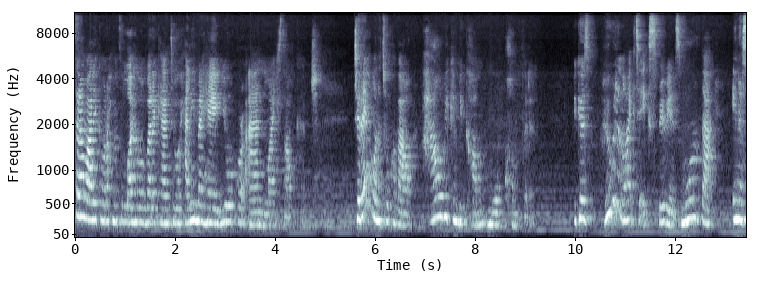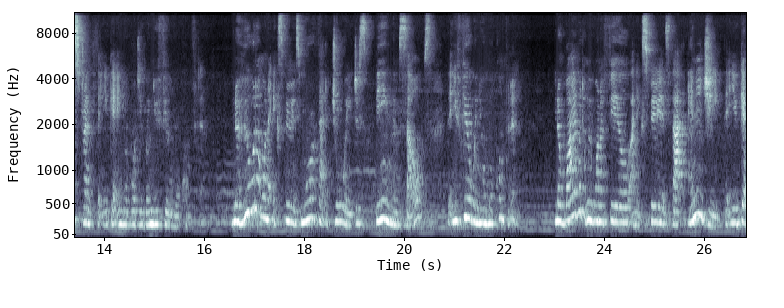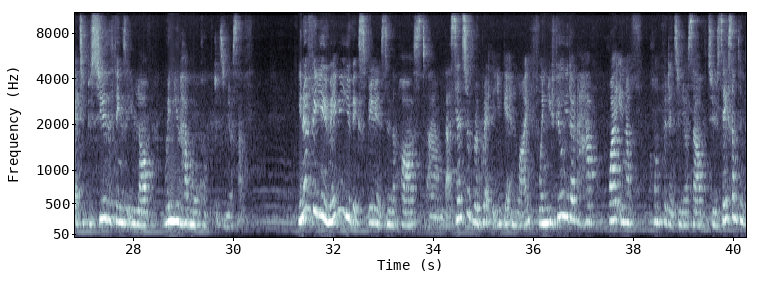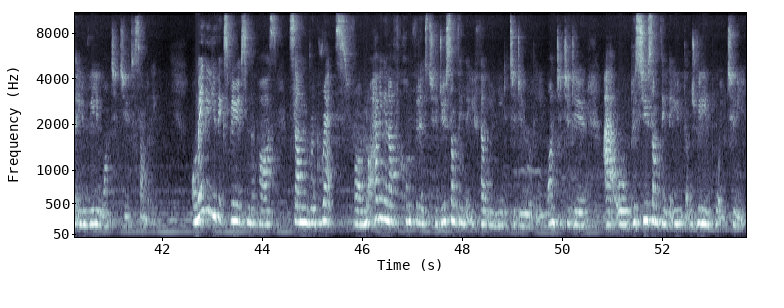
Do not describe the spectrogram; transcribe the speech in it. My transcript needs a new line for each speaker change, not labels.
Assalamu alaikum wa rahmatullahi wa barakatuh. Halimah here, your Quran lifestyle coach. Today I want to talk about how we can become more confident. Because who wouldn't like to experience more of that inner strength that you get in your body when you feel more confident? You know, who wouldn't want to experience more of that joy just being themselves that you feel when you're more confident? You know, why wouldn't we want to feel and experience that energy that you get to pursue the things that you love when you have more confidence in yourself? You know, for you, maybe you've experienced in the past um, that sense of regret that you get in life when you feel you don't have quite enough confidence in yourself to say something that you really wanted to to somebody. Or maybe you've experienced in the past some regrets from not having enough confidence to do something that you felt you needed to do or that you wanted to do uh, or pursue something that you that was really important to you.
